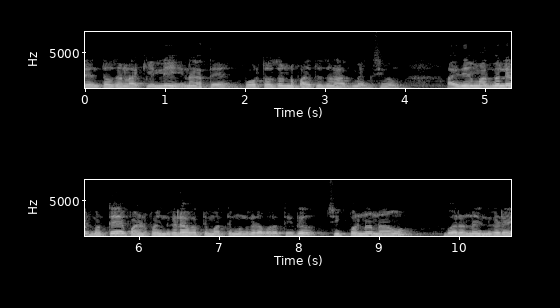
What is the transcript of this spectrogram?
ಟೆನ್ ತೌಸಂಡ್ ಹಾಕಿ, ಇಲ್ಲಿ ಏನಾಗುತ್ತೆ? ಫೋರ್ ತೌಸಂಡ್ ಫೈವ್ ತೌಸಂಡ್ ಹಾಕಿ ಮ್ಯಾಕ್ಸಿಮಮ್ ಐದು ಎಂ ಆದಮೇಲೆ ಮತ್ತೆ ಪಾಯಿಂಟ್ ಫೈವ್ ಹಿಂದ್ಗಡೆ ಹೋಗುತ್ತೆ ಮತ್ತೆ ಮುಂದ್ಗಡೆ ಬರುತ್ತೆ. ಇದು ಚಿಪ್ಪನ್ನು ನಾವು ಬರನ್ನು ಹಿಂದ್ಗಡೆ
